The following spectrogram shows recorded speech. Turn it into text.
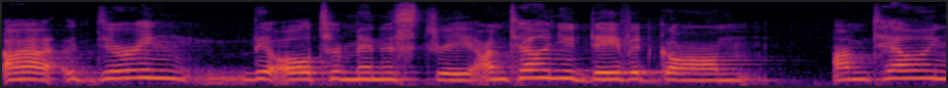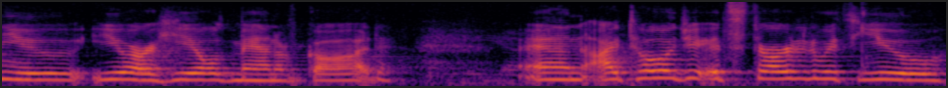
uh, during the altar ministry, I'm telling you, David Gom, I'm telling you, you are healed man of God. And I told you it started with you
